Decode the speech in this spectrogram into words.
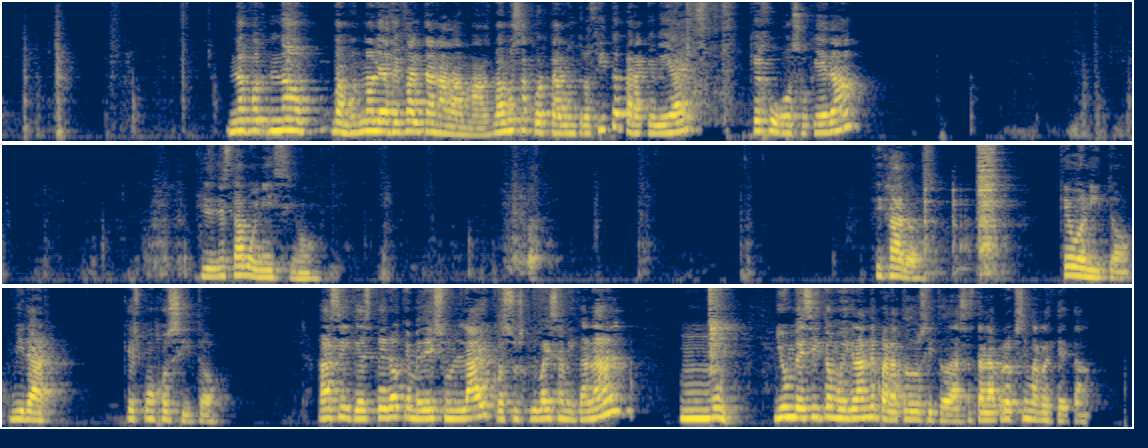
No, no, vamos, no le hace falta nada más. Vamos a cortar un trocito para que veáis qué jugoso queda. Y está buenísimo. Fijaros. Qué bonito. Mirad. Qué esponjosito. Así que espero que me deis un like, os suscribáis a mi canal. Y un besito muy grande para todos y todas. Hasta la próxima receta.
